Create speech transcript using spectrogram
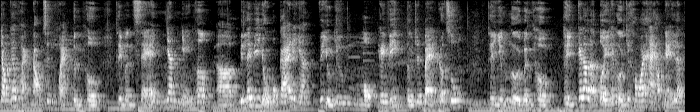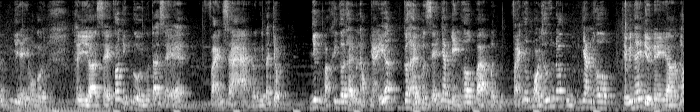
trong cái hoạt động sinh hoạt bình thường thì mình sẽ nhanh nhẹn hơn. Ờ, à, Bin lấy ví dụ một cái đi nha. Ví dụ như một cây viết từ trên bàn rớt xuống thì những người bình thường thì cái đó là tùy theo người chứ không phải ai học nhảy là cũng như vậy nha mọi người. Thì uh, sẽ có những người người ta sẽ phản xạ rồi người ta chụp. Nhưng mà khi cơ thể mình học nhảy á cơ thể của mình sẽ nhanh nhẹn hơn và mình phản ứng mọi thứ nó cũng nhanh hơn. Thì mình thấy điều này uh, nó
